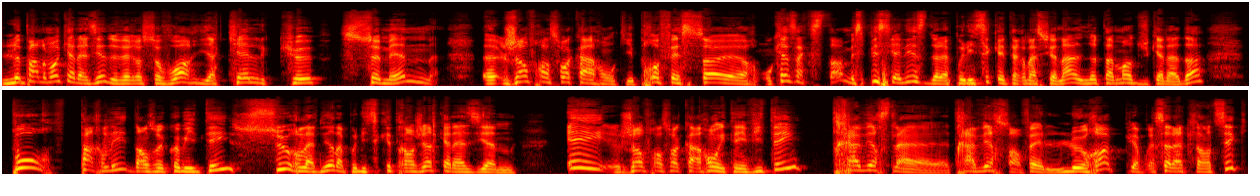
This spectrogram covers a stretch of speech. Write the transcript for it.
le Parlement canadien devait recevoir il y a quelques semaines euh, Jean-François Caron, qui est professeur au Kazakhstan, mais spécialiste de la politique internationale, notamment du Canada, pour parler dans un comité sur l'avenir de la politique étrangère canadienne. Et Jean-François Caron est invité, traverse la traverse en fait l'Europe puis après ça l'Atlantique,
